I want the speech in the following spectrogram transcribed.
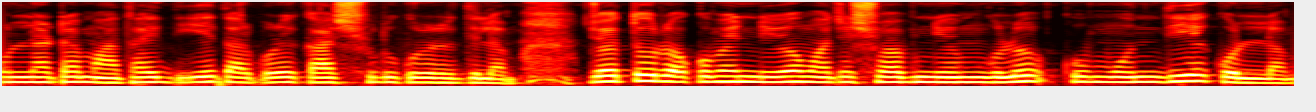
ওলনাটা মাথায় দিয়ে তারপরে কাজ শুরু করে দিলাম। যত রকমের নিয়ম আছে সব নিয়মগুলো খুব মন দিয়ে করলাম।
